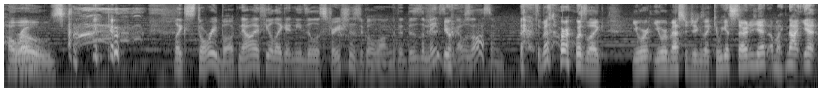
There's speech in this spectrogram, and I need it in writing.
poem, Rose. like storybook. Now I feel like it needs illustrations to go along with it. This is amazing. You're- That was awesome. the best part was like you were you were messaging like, can we get started yet? I'm like, not yet.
